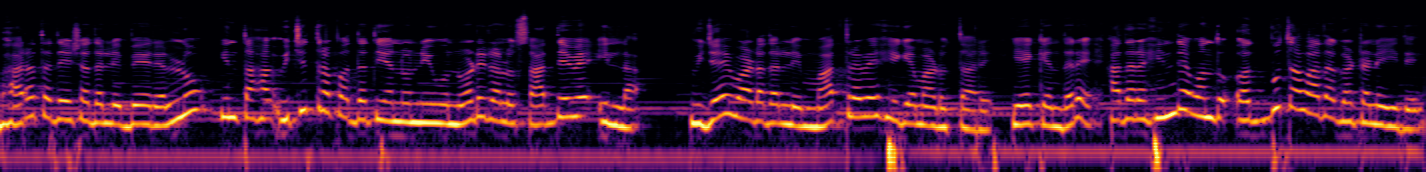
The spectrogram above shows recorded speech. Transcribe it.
ಭಾರತ ದೇಶದಲ್ಲಿ ಬೇರೆಲ್ಲೂ ಇಂತಹ ವಿಚಿತ್ರ ಪದ್ಧತಿಯನ್ನು ನೀವು ನೋಡಿರಲು ಸಾಧ್ಯವೇ ಇಲ್ಲ. ವಿಜಯವಾಡದಲ್ಲಿ ಮಾತ್ರವೇ ಹೀಗೆ ಮಾಡುತ್ತಾರೆ. ಏಕೆಂದರೆ ಅದರ ಹಿಂದೆ ಒಂದು ಅದ್ಭುತವಾದ ಘಟನೆ ಇದೆ.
